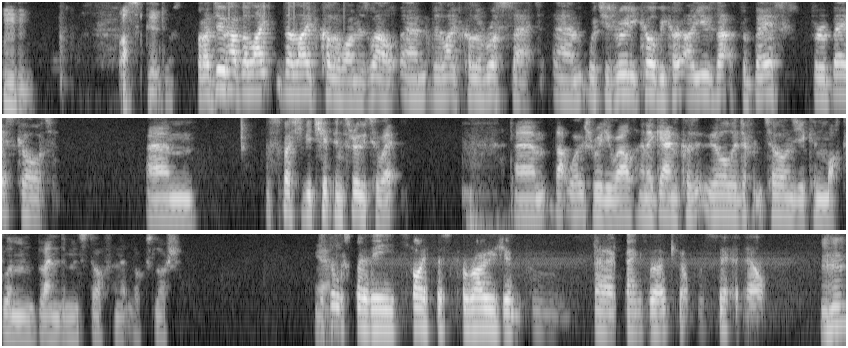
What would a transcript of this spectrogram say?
Mhm. That's good. But I do have the light the Lifecolor one as well, um, the Lifecolor rust set, um, which is really cool because I use that for base for a base coat, um, especially if you're chipping through to it. Um, that works really well, and again, because all the different tones, you can mottle them and blend them and stuff, and it looks lush. Yeah. There's also the Typhus Corrosion from uh, Games Workshop with Citadel. hmm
